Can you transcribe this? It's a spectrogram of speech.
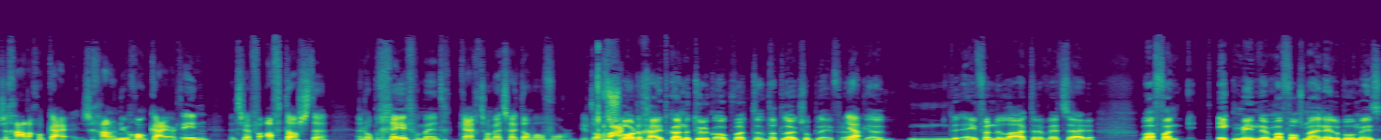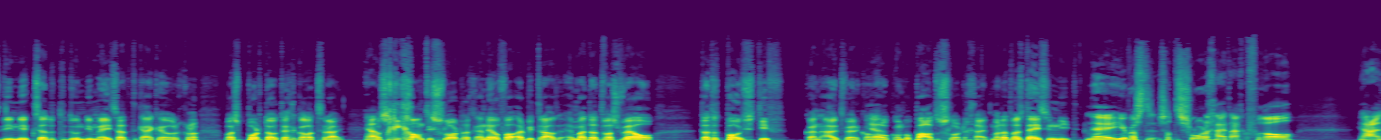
ze, gaan er gewoon ze gaan er nu gewoon keihard in. Het is even aftasten. En op een gegeven moment krijgt zo'n wedstrijd dan wel vorm. Je hebt wel vaak... Slordigheid kan natuurlijk ook wat, eh, wat leuks opleveren. Ja. Ik, eh, mm, een van de latere wedstrijden waarvan ik minder, maar volgens mij een heleboel mensen die niks hadden te doen, die mee zaten te kijken, heel erg was Porto tegen Galatasaray. Ja. was gigantisch slordig en heel veel arbitrage. En- Maar dat was wel dat het positief kan uitwerken, Ja. ook een bepaalde slordigheid. Maar dat was deze niet. Nee, hier was de, zat de slordigheid eigenlijk vooral ja,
